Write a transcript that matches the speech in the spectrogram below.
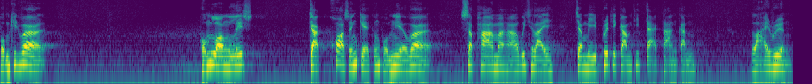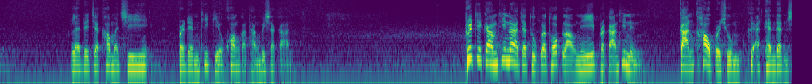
ผมคิดว่า ผมลองลิสต์จากข้อสังเกตของผมเนี่ยว่าสภามหาวิทยาลัยจะมีพฤติกรรมที่แตกต่างกันหลายเรื่อง และได้จะเข้ามาชี้ประเด็นที่เกี่ยวข้องกับทางวิชาการ พฤติกรรมที่น่าจะถูกกระทบเหล่านี้ประการที่หนึ่งการเข้าประชุมคือ attendance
